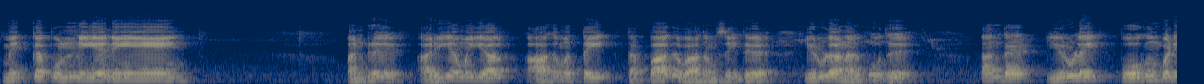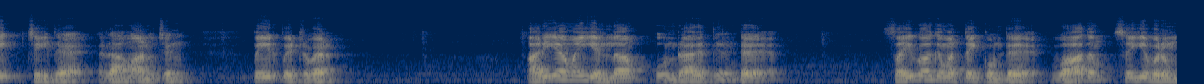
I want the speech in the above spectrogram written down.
மிக்க புண்ணியனே. அன்று அரியமையால் ஆகமத்தை தப்பாக வாதம் செய்து இருளானார் போது அந்த இருளை போகும்படி செய்த ராமானுஜன் பெயர் பெற்றவர். அறியாமை எல்லாம் ஒன்றாக திரண்டு சைவாகமத்தை கொண்டு வாதம் செய்ய வரும்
